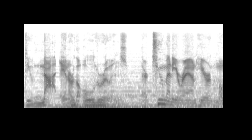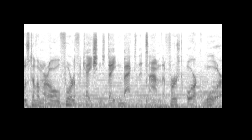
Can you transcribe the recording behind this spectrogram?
Do not enter the old ruins. There are too many around here, and most of them are old fortifications dating back to the time of the First Orc War.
